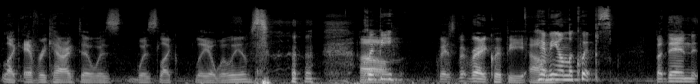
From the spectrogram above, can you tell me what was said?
like every character was was like Leah Williams, Quippy. um, very quippy, um, Heavy on the quips. But then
